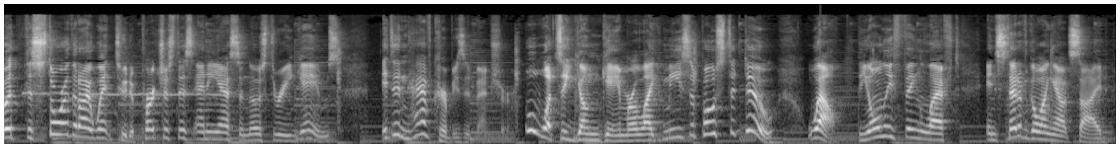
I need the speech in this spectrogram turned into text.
But the store that I went to to purchase this NES and those three games it didn't have Kirby's Adventure. Well, what's a young gamer like me supposed to do? Well, the only thing left instead of going outside,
